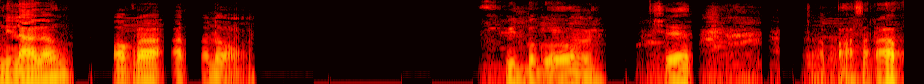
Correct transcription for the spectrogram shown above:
Nilagang, okra at talong. With bagoong. Shit. Napakasarap.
